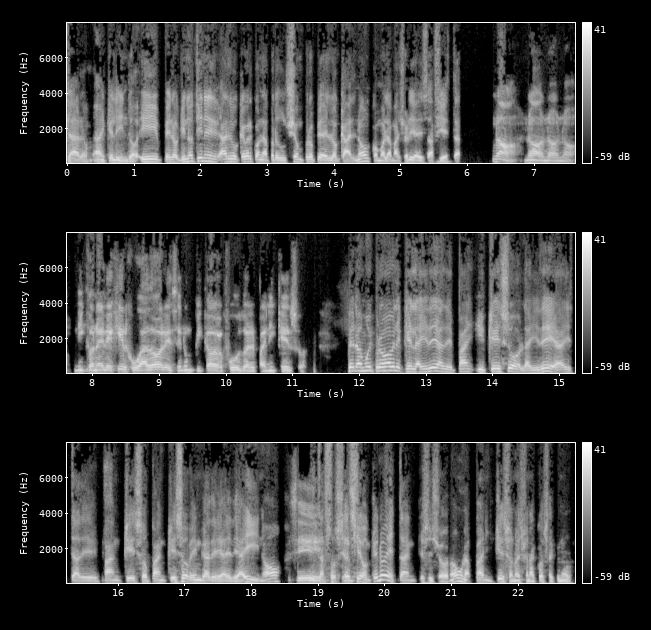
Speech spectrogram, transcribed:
Claro, ay, qué lindo. Y, pero que no tiene algo que ver con la producción propia del local, ¿no? Como la mayoría de esas fiestas. No, no, no, no. Ni con elegir jugadores en un picado de fútbol, el pan y queso. Pero es muy probable que la idea de pan y queso, la idea esta de pan, queso, pan, queso, venga de, de ahí, ¿no? Sí, Esta asociación, que no es tan, qué sé yo, ¿no? Una pan y queso no es una cosa que uno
